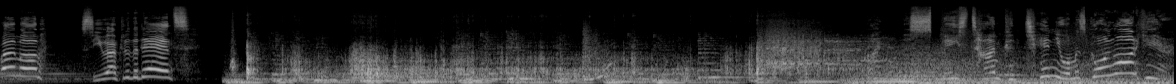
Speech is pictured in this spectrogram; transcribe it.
Bye, Mom. See you after the dance. What in the space-time continuum is going on here?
